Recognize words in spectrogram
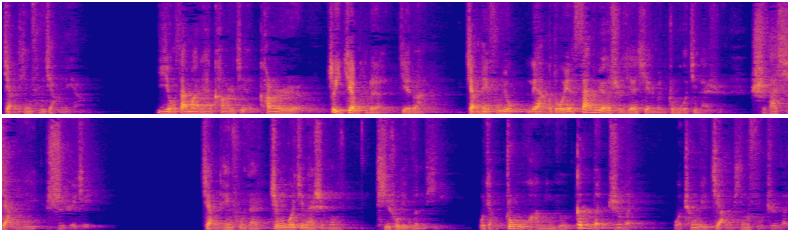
蒋廷甫讲的一样。一九三八年抗日阶抗日最艰苦的阶段，蒋廷甫用两个多月、三个月的时间写了本《中国近代史》，使他享誉史学界。蒋廷甫在中国近代史中提出了一个问题，我讲中华民族根本之问，我称为蒋廷甫之问。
